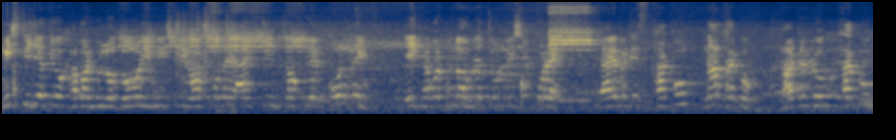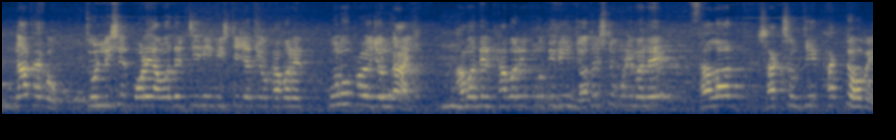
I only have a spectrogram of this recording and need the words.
মিষ্টি জাতীয় খাবারগুলো, দই, মিষ্টি rasmalai ice cream, chocolate, cold drink, এই খাবারগুলো আমরা চল্লিশের পরে ডায়াবেটিস থাকুক, না থাকুক, হার্টের রোগ থাকুক, না থাকুক, চল্লিশের পরে আমাদের চিনি, মিষ্টি জাতীয় খাবারের কোনো প্রয়োজন নাই। আমাদের খাবারে প্রতিদিন যথেষ্ট পরিমাণে সালাদ, শাকসবজি থাকতে হবে।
